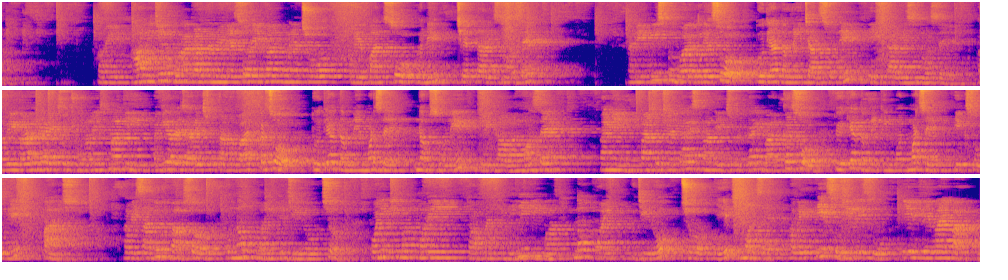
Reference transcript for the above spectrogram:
હવે આ નીચેનો ગુણાકાર તમે લેશો 91 ગુણ્યા છ તો એ 500 અને છેતાલીસનો હશે. અને એકવીસનો વર્ગ લેશો તો ત્યાં તમને ચારસો ને એકતાલીસ મળશે હવે બાર હજાર એકસો ચુમ્માલીસમાંથી અગિયાર હજાર એકસો ત્રાણું બાદ કરશો તો ત્યાં તમને મળશે નવસો ને એકાવન મળશે અને 546 માંથી 141 બાદ કરશો તો એ ક્યાં તમને કિંમત મળશે 105 હવે સાદુરૂપ આપશો તો 9.06 કોની કિંમત મળી તો આપણને બીની કિંમત 9.06 એ મળશે હવે એ શોધી લઈશું એ એટલે y બાર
